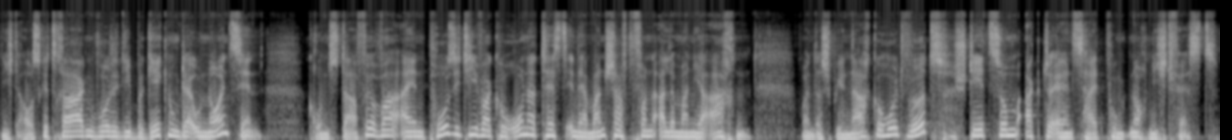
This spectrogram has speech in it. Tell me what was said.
Nicht ausgetragen wurde die Begegnung der U19. Grund dafür war ein positiver Corona-Test in der Mannschaft von Alemannia Aachen. Wann das Spiel nachgeholt wird, steht zum aktuellen Zeitpunkt noch nicht fest.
